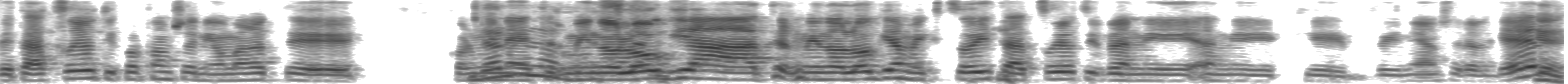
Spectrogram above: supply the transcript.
ותעצרי אותי כל פעם שאני אומרת כל לא, מיני לא, לא טרמינולוגיה, לא, טרמינולוגיה מקצועית תעצרי אותי ואני, אני, כי זה עניין של הרגל. כן.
